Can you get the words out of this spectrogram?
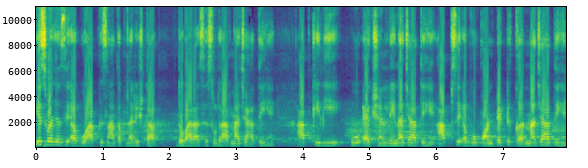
इस वजह से अब वो आपके साथ अपना रिश्ता दोबारा से सुधारना चाहते हैं। आपके लिए वो एक्शन लेना चाहते हैं, आपसे अब वो कांटेक्ट करना चाहते हैं,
